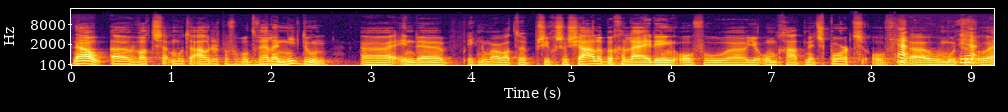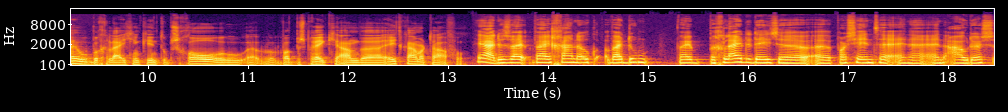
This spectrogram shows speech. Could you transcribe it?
Nou, uh, wat moeten ouders bijvoorbeeld wel en niet doen? in de, ik noem maar wat, de psychosociale begeleiding of hoe je omgaat met sport of ja. hoe, moet, ja. hoe, hoe, begeleid je een kind op school? Hoe, wat bespreek je aan de eetkamertafel? Ja, dus wij, wij gaan ook, wij doen wij begeleiden deze uh, patiënten en, uh, en ouders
